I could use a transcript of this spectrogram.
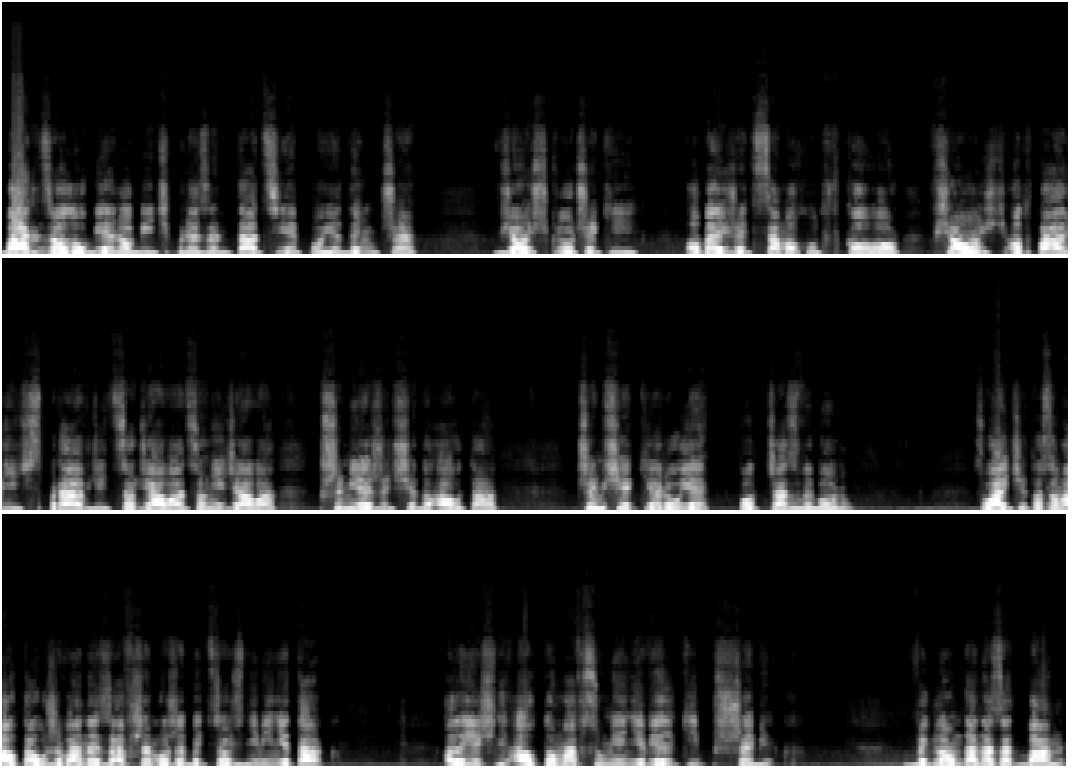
Bardzo lubię robić prezentacje pojedyncze, wziąć kluczyki, obejrzeć samochód w koło, wsiąść, odpalić, sprawdzić co działa, co nie działa, przymierzyć się do auta, czym się kieruję podczas wyboru. Słuchajcie, to są auta używane, zawsze może być coś z nimi nie tak. Ale jeśli auto ma w sumie niewielki przebieg, wygląda na zadbany,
